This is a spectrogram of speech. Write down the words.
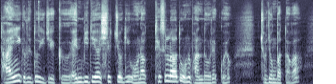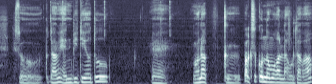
다행히 그래도 이제 그 엔비디아 실적이 워낙 테슬라도 오늘 반등을 했고요. 조정받다가 그래서 그다음에 엔비디아도 예, 워낙 그 박스권 넘어가려고 그러다가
